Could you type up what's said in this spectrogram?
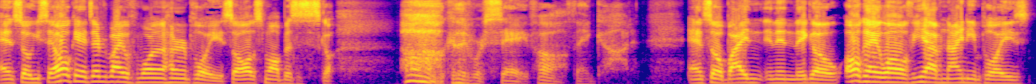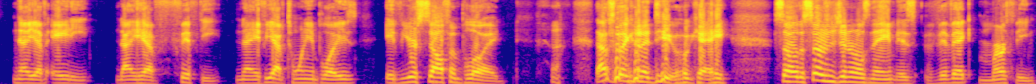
And so you say, oh, okay, it's everybody with more than 100 employees. So all the small businesses go, oh, good, we're safe. Oh, thank God. And so Biden, and then they go, okay, well, if you have 90 employees, now you have 80, now you have 50. Now, if you have 20 employees, if you're self employed, that's what they're going to do, okay? So the Surgeon General's name is Vivek Murthy.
